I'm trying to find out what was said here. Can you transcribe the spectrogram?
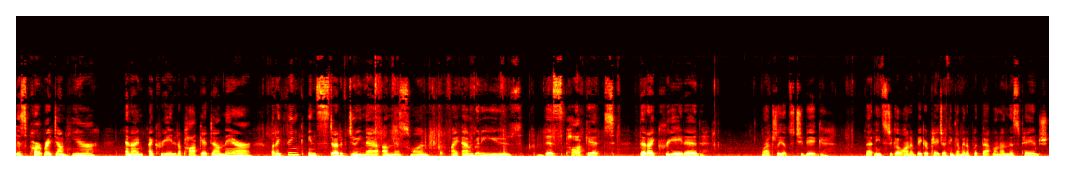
this part right down here, and I, I created a pocket down there. But I think instead of doing that on this one, I am going to use this pocket that I created. Well, actually, that's too big. that needs to go on a bigger page. I think I'm gonna put that one on this page.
